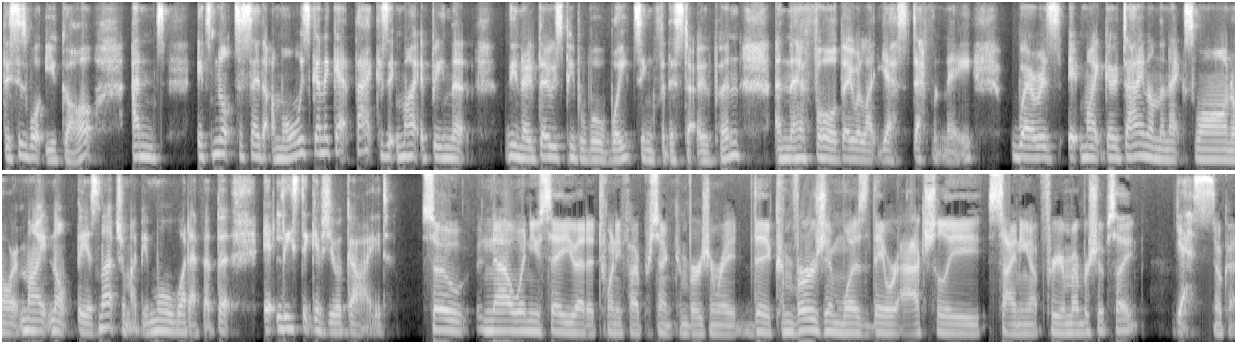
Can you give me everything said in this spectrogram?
this is what you got. And it's not to say that I'm always going to get that because it might have been that, you know, those people were waiting for this to open. And therefore, they were like, yes, definitely. Whereas it might go down on the next one or it might not be as much or it might be more, whatever. But at least it gives gives you a guide. So now, when you say you had a 25% conversion rate, the conversion was they were actually signing up for your membership site? Yes. Okay.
